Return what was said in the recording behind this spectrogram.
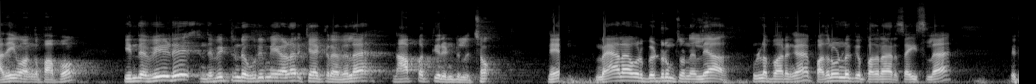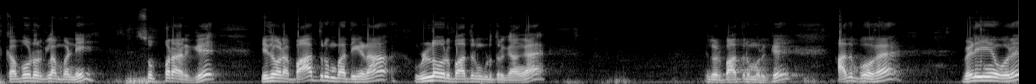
அதையும் வாங்க பார்ப்போம். இந்த வீடு இந்த வீட்டின் உரிமையாளர் கேட்குற விலை நாற்பத்தி ரெண்டு லட்சம். நே மேலே ஒரு பெட்ரூம் சொன்னேன் இல்லையா? உள்ளே பாருங்கள் பதினொன்றுக்கு பதினாறு சைஸில் வித் கபோர்டு ஒர்க்லாம் பண்ணி சூப்பராக இருக்குது இதோட பாத்ரூம் பார்த்தீங்கன்னா உள்ளே ஒரு பாத்ரூம் கொடுத்துருக்காங்க. இதில் ஒரு பாத்ரூம் இருக்குது அது போக வெளியும் ஒரு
